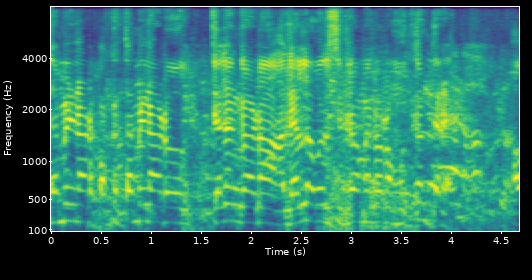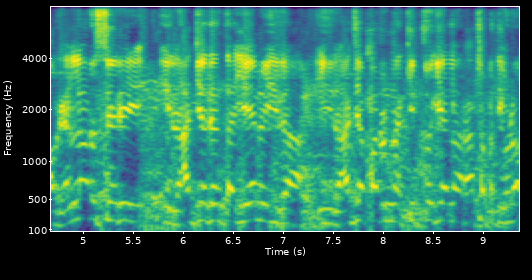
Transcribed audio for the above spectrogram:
ತಮಿಳ್ನಾಡು ಪಕ್ಕ ತಮಿಳ್ನಾಡು, ತೆಲಂಗಾಣ, ಅಲ್ಲೆಲ್ಲ ಒಂದು ಸಿದ್ದರಾಮಯ್ಯನವ್ರನ್ನ ಮುತ್ಕೊಂತಾರೆ. ಅವರೆಲ್ಲರೂ ಸೇರಿ ಈ ರಾಜ್ಯದಂತ ಏನು ಈ ರಾಜ್ಯಪಾಲರನ್ನ ಕಿತ್ತೋಗಿ ಎಲ್ಲ ರಾಷ್ಟ್ರಪತಿಗಳು,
